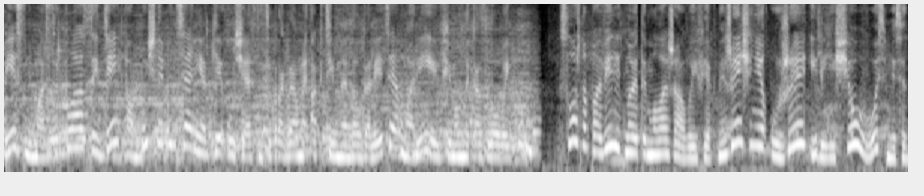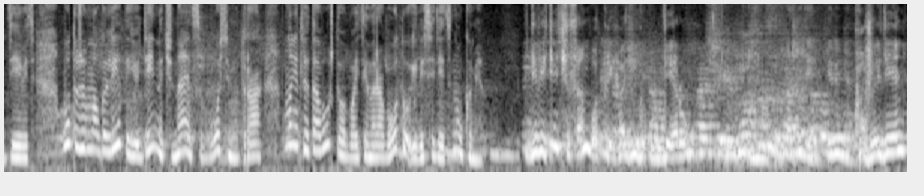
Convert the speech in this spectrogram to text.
песни, мастер-классы. День обычной пенсионерки, участницы программы «Активное долголетие» Марии Ефимовны Козловой. Сложно поверить, но этой моложавой эффектной женщине уже или еще 89. Вот уже много лет ее день начинается в 8 утра. Но не для того, чтобы пойти на работу или сидеть с внуками. 9 часам вот приходим в Веру. Каждый день или нет? Каждый день.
